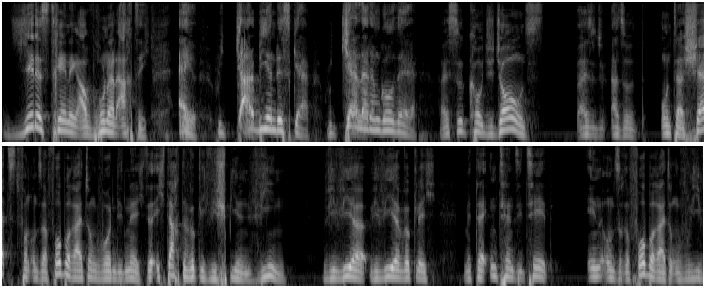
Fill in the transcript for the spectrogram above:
jedes Training auf 180. Ey, we gotta be in this gap. We can't let him go there. Weißt du, Coach Jones, also, also unterschätzt von unserer Vorbereitung wurden die nicht. Ich dachte wirklich, wir spielen Wien. Wie wir, wie wir wirklich mit der Intensität in unsere Vorbereitung, wie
